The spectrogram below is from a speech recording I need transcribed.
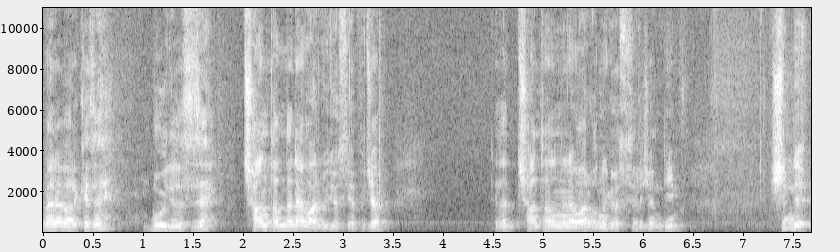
merhaba herkese. Bu videoda size çantamda ne var videosu yapacağım. Ya da çantamda ne var onu göstereceğim diyeyim. Şimdi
